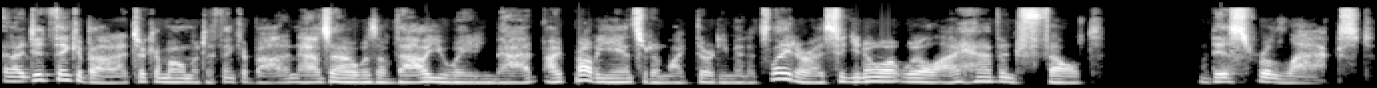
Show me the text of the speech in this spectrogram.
And I did think about it. I took a moment to think about it. And as I was evaluating that, I probably answered him like 30 minutes later. I said, You know what, Will, I haven't felt this relaxed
